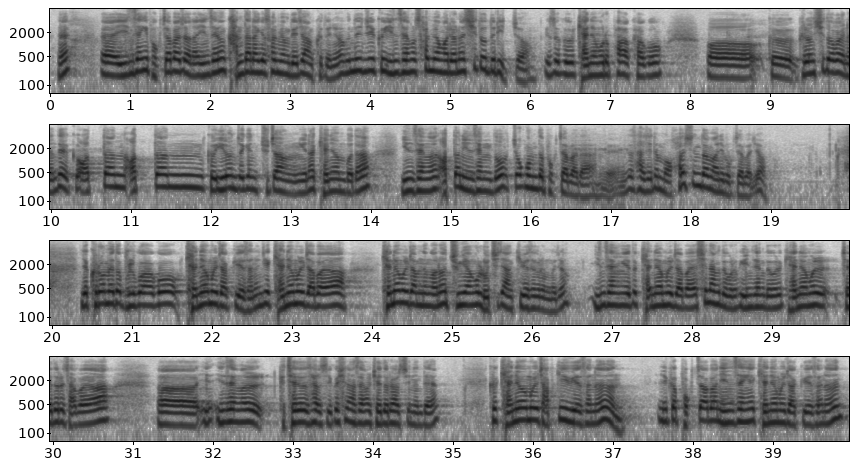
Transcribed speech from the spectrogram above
네? 에, 인생이 복잡하잖아. 인생은 간단하게 설명되지 않거든요. 근데 이제 그 인생을 설명하려는 시도들이 있죠. 그래서 그 개념으로 파악하고 어, 그, 그런 시도가 있는데 그 어떤, 어떤 그 이론적인 주장이나 개념보다 인생은 어떤 인생도 조금 더 복잡하다. 그러니까 사실은 뭐 훨씬 더 많이 복잡하죠. 이제 그럼에도 불구하고 개념을 잡기 위해서는 이제 개념을 잡아야 개념을 잡는 거는 중요한 걸 놓치지 않기 위해서 그런 거죠. 인생에도 개념을 잡아야 신앙도 그렇고 인생도 그렇고 개념을 제대로 잡아야 어, 인생을 그 제대로 살 수 있고 신앙생활을 제대로 할 수 있는데 그 개념을 잡기 위해서는 그러니까 복잡한 인생의 개념을 잡기 위해서는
